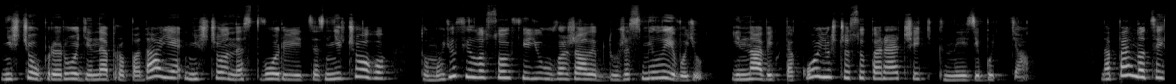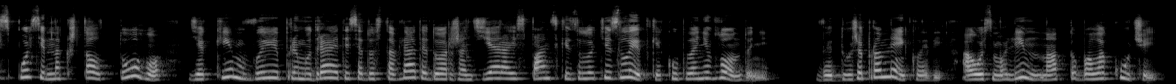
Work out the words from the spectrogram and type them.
ніщо в природі не пропадає, ніщо не створюється з нічого, то мою філософію вважали б дуже сміливою і навіть такою, що суперечить книзі буття. Напевно, цей спосіб на кшталт того, яким ви примудряєтеся доставляти до Аржантьєра іспанські золоті злитки, куплені в Лондоні. Ви дуже проникливі, а ось Молін надто балакучий.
